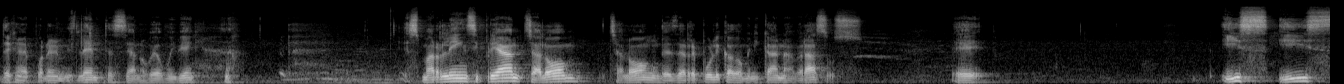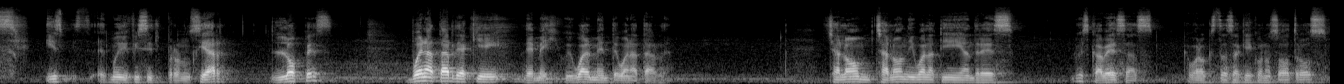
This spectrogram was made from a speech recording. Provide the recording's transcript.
Déjenme poner mis lentes, ya no veo muy bien. Es Ciprián, Chalón, Chalón desde República Dominicana, abrazos. Eh, is, is, es muy difícil pronunciar. López, Buena tarde aquí de México, igualmente buena tarde. Shalom, shalom igual a ti Andrés, Luis Cabezas, qué bueno que estás aquí con nosotros.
